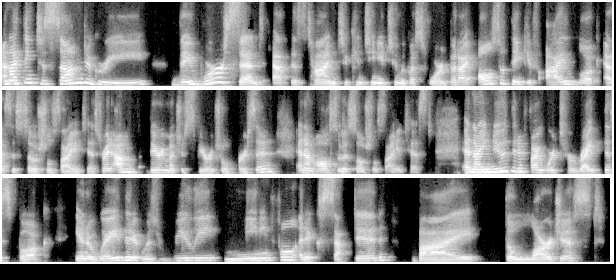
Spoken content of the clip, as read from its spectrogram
And I think to some degree, they were sent at this time to continue to move us forward. But I also think if I look as a social scientist, right, I'm very much a spiritual person and I'm also a social scientist. And I knew that if I were to write this book in a way that it was really meaningful and accepted by the largest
